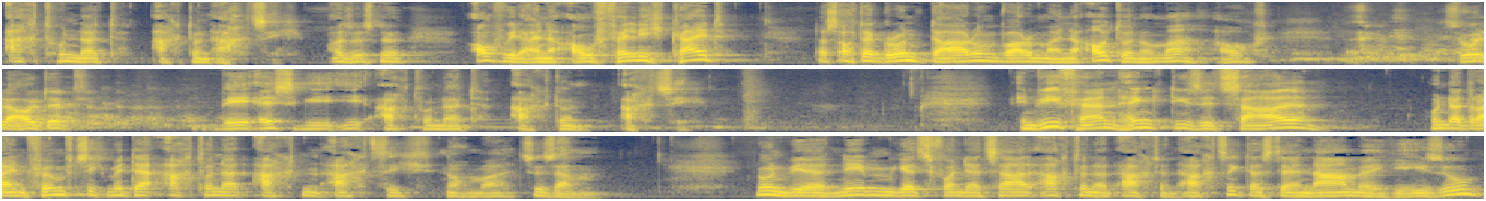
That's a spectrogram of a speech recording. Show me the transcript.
888. Also ist eine, auch wieder eine Auffälligkeit. Das ist auch der Grund darum, warum meine Autonummer auch äh, so lautet BSGI 888. Inwiefern hängt diese Zahl 153 mit der 888 nochmal zusammen? Nun, wir nehmen jetzt von der Zahl 888, das ist der Name Jesu,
